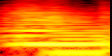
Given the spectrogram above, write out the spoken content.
Yeah.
